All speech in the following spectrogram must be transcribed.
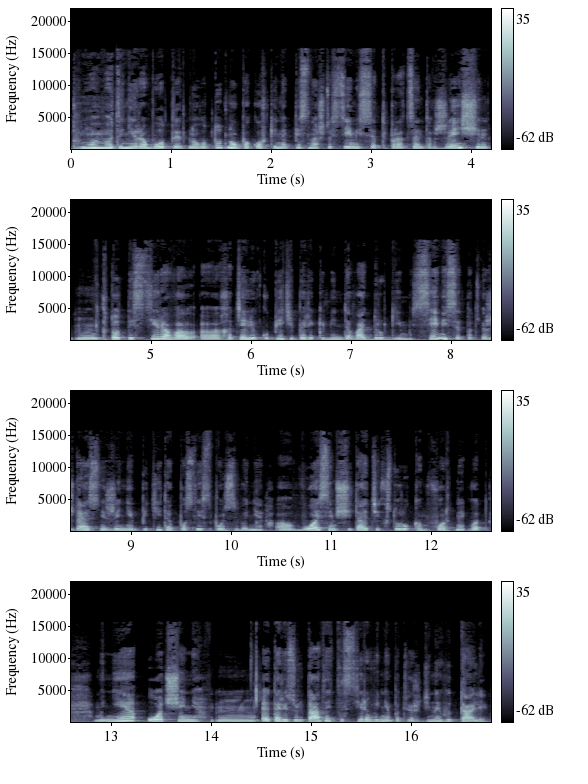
по-моему, это не работает. Но вот тут на упаковке написано, что 70% женщин, кто тестировал, а, хотели купить и порекомендовать другим. 70 подтверждают снижение аппетита после использования. 8 считают текстуру комфортной. Вот мне очень... Это результаты тестирования подтверждены в Италии.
